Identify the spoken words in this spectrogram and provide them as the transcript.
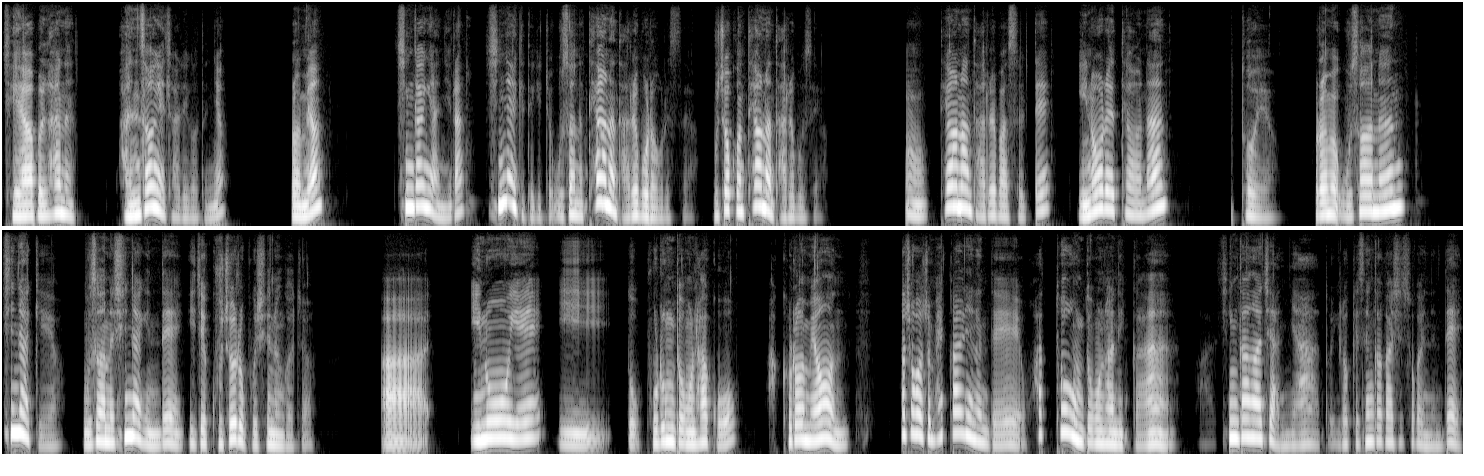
제압을 하는 관성의 자리거든요. 그러면 신강이 아니라 신약이 되겠죠. 우선은 태어난 달을 보라고 그랬어요. 무조건 태어난 달을 보세요. 응, 태어난 달을 봤을 때 인월에 태어난 무토예요. 그러면 우선은 신약이에요. 우선은 신약인데 이제 구조를 보시는 거죠. 아, 인호의 이또 불응동을 하고 아, 그러면 사주가 좀 헷갈리는데 화토 운동을 하니까 신강하지 않냐 또 이렇게 생각하실 수가 있는데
